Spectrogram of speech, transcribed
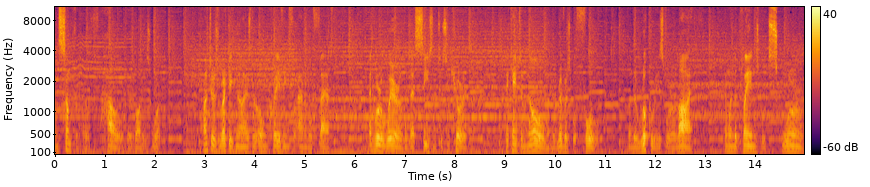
and something of how their bodies worked. Hunters recognized their own craving for animal fat and were aware of the best season to secure it. They came to know when the rivers were full, when the rookeries were alive, and when the plains would squirm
